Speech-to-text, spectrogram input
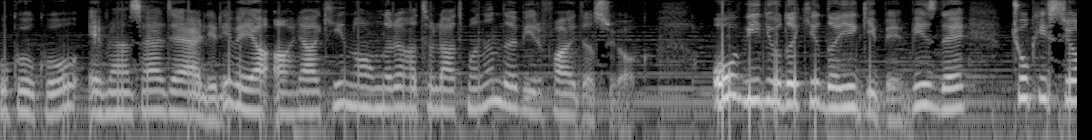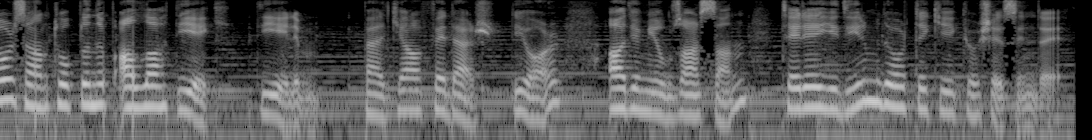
Hukuku, evrensel değerleri veya ahlaki normları hatırlatmanın da bir faydası yok. O videodaki dayı gibi biz de çok istiyorsan toplanıp Allah diyek diyelim. Belki affeder diyor Adem Yavuz Arslan TR724'deki köşesinde.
